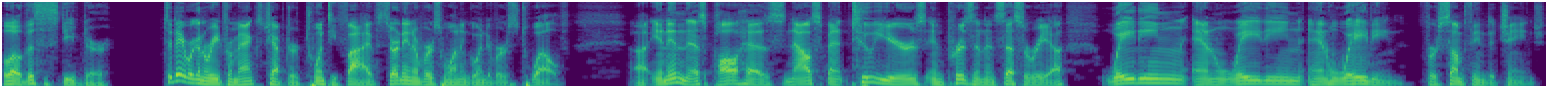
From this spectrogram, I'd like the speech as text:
Hello, this is Steve Durr. Today we're going to read from Acts chapter 25, starting in verse 1 and going to verse 12. Uh, and in this, Paul has now spent two years in prison in Caesarea, waiting and waiting and waiting for something to change.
